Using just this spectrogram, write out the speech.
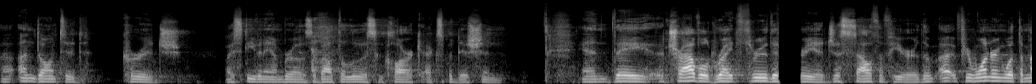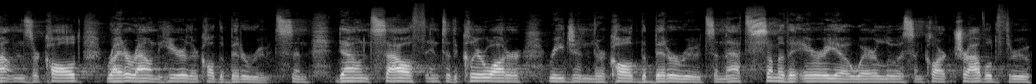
uh, Undaunted Courage by Stephen Ambrose, about the Lewis and Clark expedition. And they traveled right through this area just south of here. The, uh, if you're wondering what the mountains are called, right around here, they're called the Bitterroots. And down south into the Clearwater region, they're called the Bitterroots. And that's some of the area where Lewis and Clark traveled through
